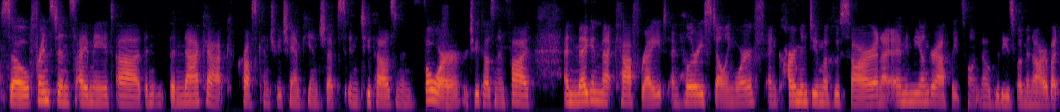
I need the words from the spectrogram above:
so for instance, I made uh, the, the NACAC cross country championships in 2004 or 2005 and Megan Metcalfe Wright and Hilary Stellingwerff and Carmen Douma Hussar. And I, I, mean, the younger athletes won't know who these women are, but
